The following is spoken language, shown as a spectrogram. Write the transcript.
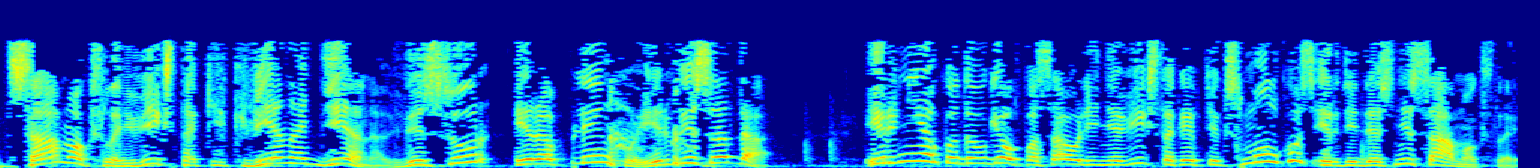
Samokslai vyksta kiekvieną dieną, visur ir aplinkui, ir visada. Ir nieko daugiau pasaulyje nevyksta, kaip tik smulkus ir didesni samokslai.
